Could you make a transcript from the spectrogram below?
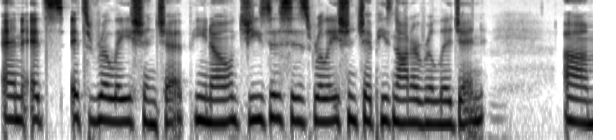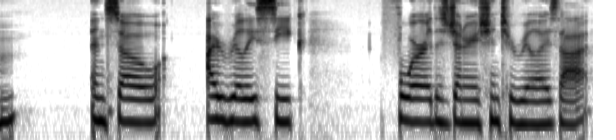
And it's it's relationship, you know. Jesus is relationship. He's not a religion. Um, and so I really seek for this generation to realize that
